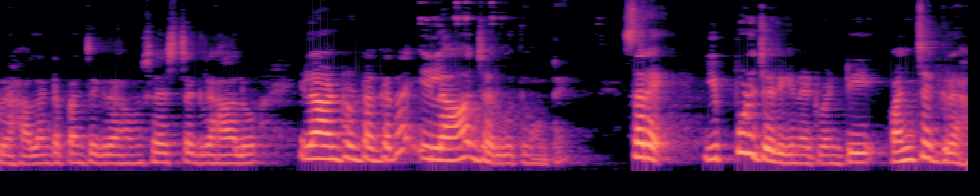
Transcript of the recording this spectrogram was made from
గ్రహాలు అంటే పంచగ్రహం శ్రేష్ఠ గ్రహాలు ఇలా అంటుంటాం కదా ఇలా జరుగుతూ ఉంటాయి. సరే ఇప్పుడు జరిగినటువంటి పంచగ్రహ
